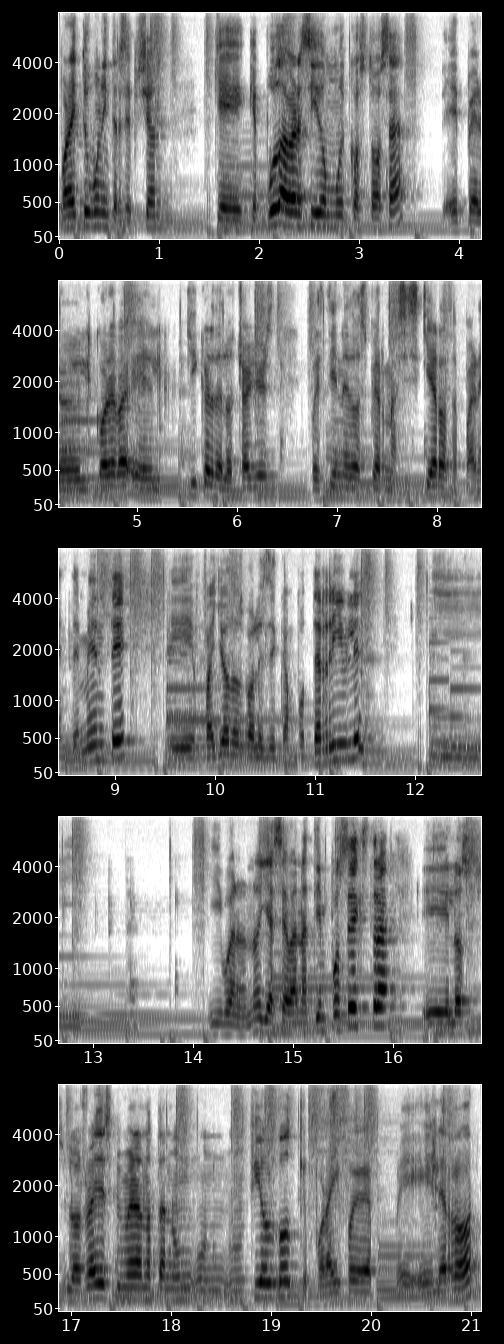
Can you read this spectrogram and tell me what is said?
por ahí tuvo una intercepción que, pudo haber sido muy costosa, eh, pero el, kicker de los Chargers pues tiene dos piernas izquierdas aparentemente, eh, falló dos goles de campo terribles y, y bueno, ¿no? ya se van a tiempos extra, eh, los, los Raiders primero anotan un, field goal que por ahí fue el error,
